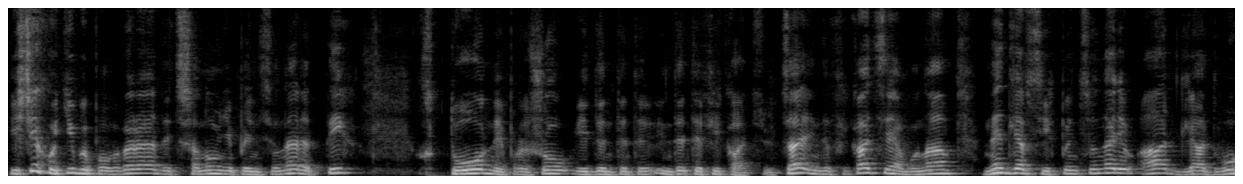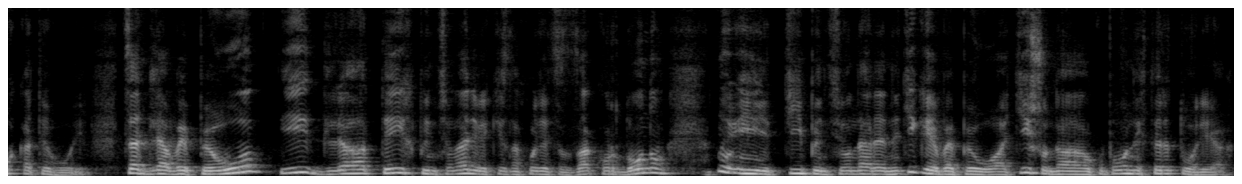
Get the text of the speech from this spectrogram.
І ще хотів би попередити, шановні пенсіонери, тих, хто не пройшов ідентифікацію. Ця ідентифікація вона не для всіх пенсіонерів, а для двох категорій. Це для ВПО і для тих пенсіонерів, які знаходяться за кордоном. Ну і ті пенсіонери не тільки ВПО, а ті, що на окупованих територіях.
